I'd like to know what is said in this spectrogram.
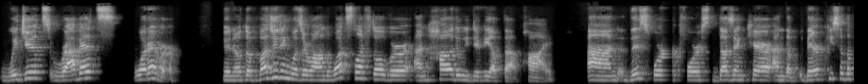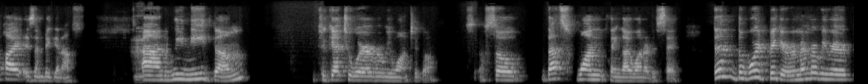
widgets rabbits whatever. You know the budgeting was around what's left over and how do we divvy up that pie. And this workforce doesn't care and the, their piece of the pie isn't big enough. Mm. and we need them to get to wherever we want to go. So, so that's one thing I wanted to say. Then the word bigger. Remember, we were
